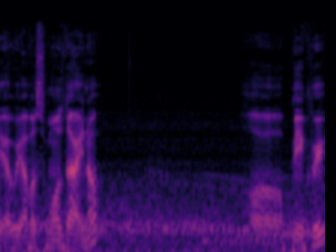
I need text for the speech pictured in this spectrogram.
Here we have a small diner or bakery.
